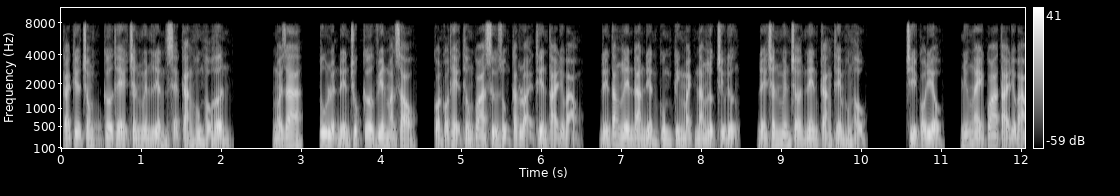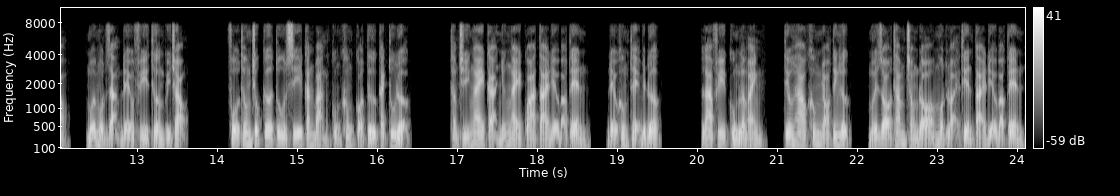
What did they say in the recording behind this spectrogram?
cái kia trong cơ thể chân nguyên liền sẽ càng hùng hậu hơn. Ngoài ra, tu luyện đến trúc cơ viên mãn sau, còn có thể thông qua sử dụng các loại thiên tài địa bảo, đến tăng lên đan điền cùng kinh mạch năng lực chịu đựng, để chân nguyên trở nên càng thêm hùng hậu. Chỉ có điều, những ngày qua tài địa bảo mỗi một dạng đều phi thường quý trọng. Phổ thông trúc cơ tu sĩ căn bản cũng không có tư cách thu được. Thậm chí ngay cả những ngày qua tài địa bảo tên đều không thể biết được. La phi cùng lâm ảnh, tiêu hao không nhỏ tinh lực, mới dò thăm trong đó một loại thiên tài địa bảo tên.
